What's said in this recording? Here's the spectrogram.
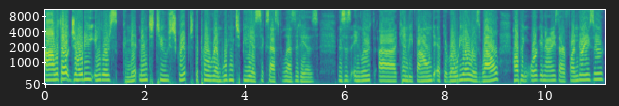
Uh, without Jody Engler's commitment to script, the program wouldn't be as successful as it is. Mrs. Engler uh, can be found at the rodeo as well, helping organize our fundraiser,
